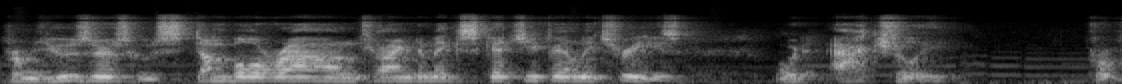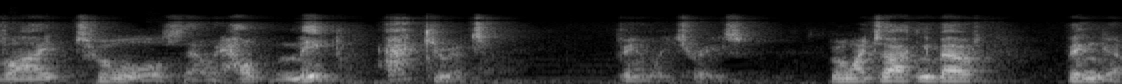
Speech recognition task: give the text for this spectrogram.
from users who stumble around trying to make sketchy family trees would actually provide tools that would help make accurate family trees. Who am I talking about? Bingo.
